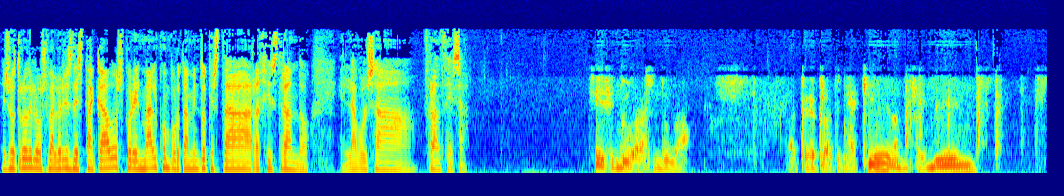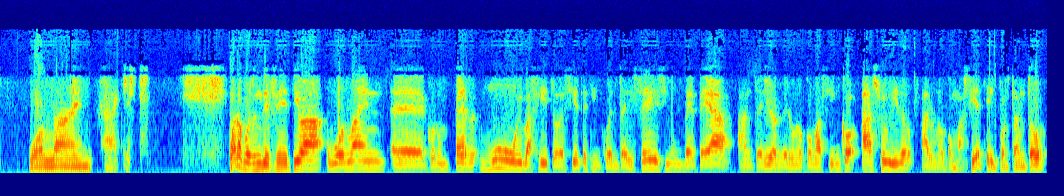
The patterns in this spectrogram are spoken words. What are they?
Es otro de los valores destacados por el mal comportamiento que está registrando en la bolsa francesa. Sí, sin duda, sin duda. Creo que la tenía aquí, vamos a ir. Worldline, aquí está. Bueno, pues en definitiva, Worldline eh, con un PER muy bajito de 7,56 y un BPA anterior del 1,5 ha subido al 1,7 y por tanto,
